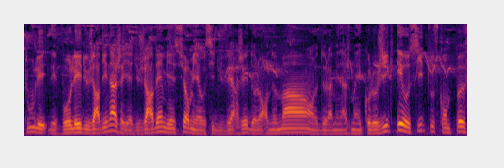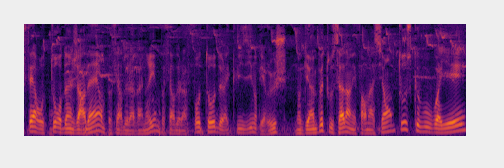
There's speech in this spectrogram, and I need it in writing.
tous les, les volets du jardinage. Il y a du jardin bien sûr, mais il y a aussi du verger, de l'ornement, de l'aménagement écologique et aussi tout ce qu'on peut faire autour d'un jardin. On peut faire de la vannerie, on peut faire de la photo, de la cuisine, des ruches. Donc il y a un peu tout ça dans les formations. Tout ce que vous voyez,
